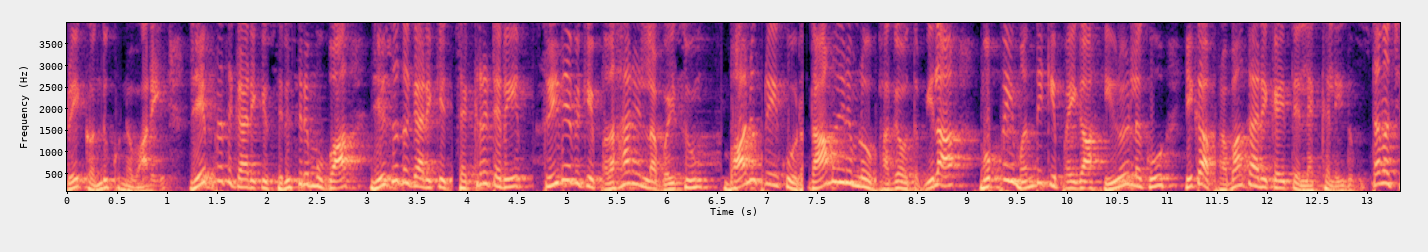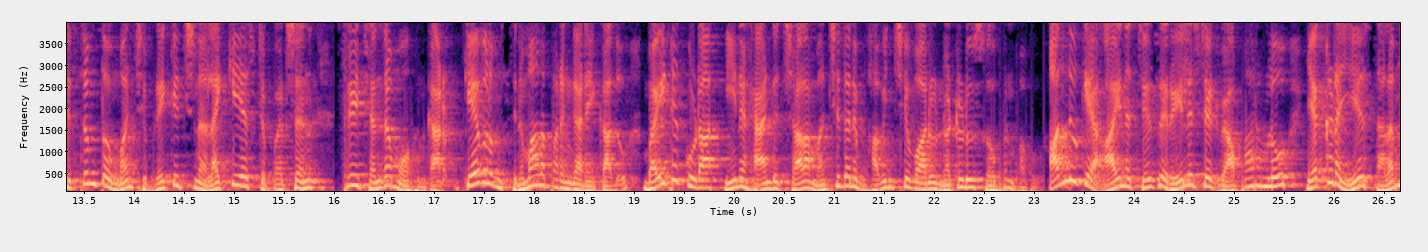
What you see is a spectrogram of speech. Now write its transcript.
బ్రేక్ అందుకున్నవారే. జయప్రద గారికి సిరిసిరిమువ్వ జయసుధ గారికి సెక్రటరీ శ్రీదేవికి పదహారేళ్ళ వయసు? భానుప్రియకు రామాయణంలో భాగవతం. ఇలా ముప్పై మందికి పైగా హీరోయిన్లకు ఇక ప్రభాకారికైతే లెక్కలేదు. తన చిత్రంతో మంచి బ్రేక్ ఇచ్చిన లక్కీయెస్ట్ పర్సన్ శ్రీ చంద్రమోహన్ గారు. కేవలం సినిమాల పరంగానే కాదు బయట కూడా ఈయన హ్యాండ్ చాలా మంచిదని భావించేవారు నటుడు శోభన్ బాబు. అందుకే ఆయన చేసే రియల్ ఎస్టేట్ వ్యాపారంలో ఎక్కడ ఏ స్థలం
